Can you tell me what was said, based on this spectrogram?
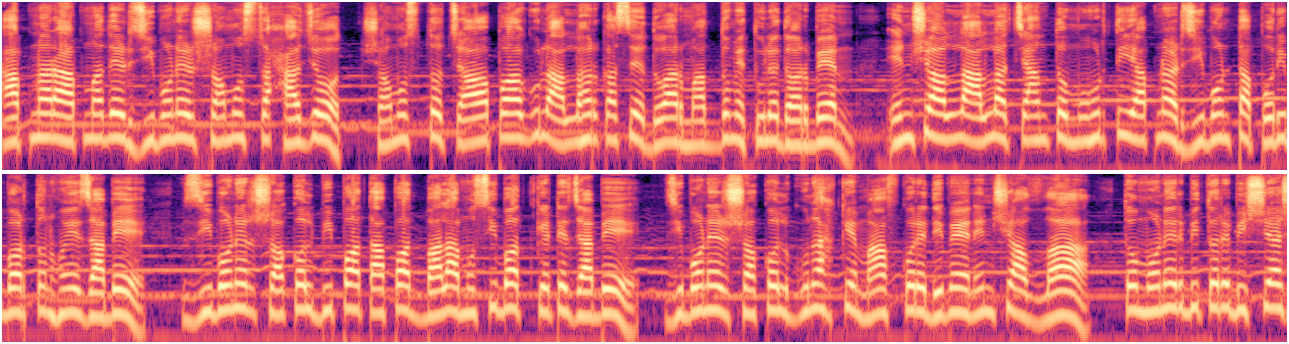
আপনারা আপনাদের জীবনের সমস্ত হাজত, সমস্ত চাওয়া পাওয়াগুলো আল্লাহর কাছে দোয়ার মাধ্যমে তুলে ধরবেন। ইনশাআল্লাহ আল্লাহ চান্ত মুহূর্তেই আপনার জীবনটা পরিবর্তন হয়ে যাবে। জীবনের সকল বিপদ, আপদ, বালা, মুসিবত কেটে যাবে। জীবনের সকল গুনাহকে মাফ করে দিবেন ইনশাআল্লাহ। তো মনের ভিতরে বিশ্বাস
